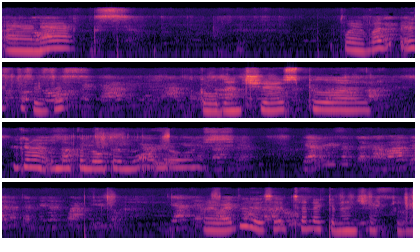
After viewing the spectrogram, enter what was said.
Iron Axe. Wait, what is this? Is this golden chest plate? You're gonna look a little bit more. Wait, why did it say tonic and then chest plate?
